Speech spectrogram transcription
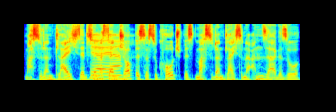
machst du dann gleich, selbst wenn Ja, das dein. Job ist, dass du Coach bist, machst du dann gleich so eine Ansage so,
